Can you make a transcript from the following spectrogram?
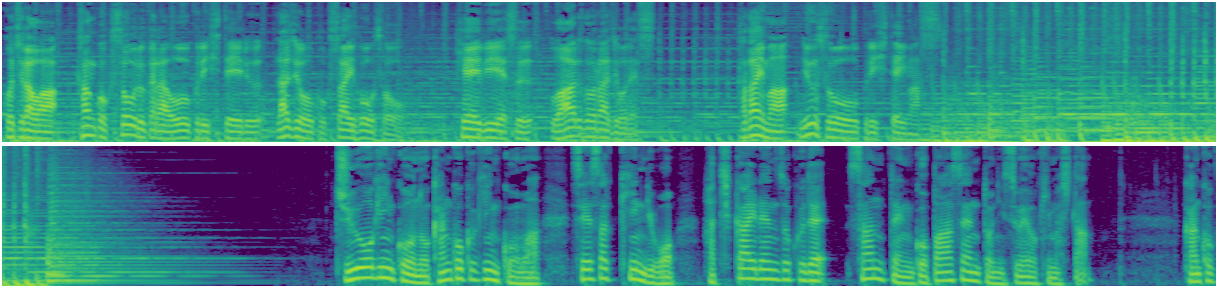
こちらは韓国ソウルからお送りしているラジオ国際放送 KBS ワールドラジオです。ただいまニュースをお送りしています。中央銀行の韓国銀行は政策金利を8回連続で3.5%に据え置きました。韓国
